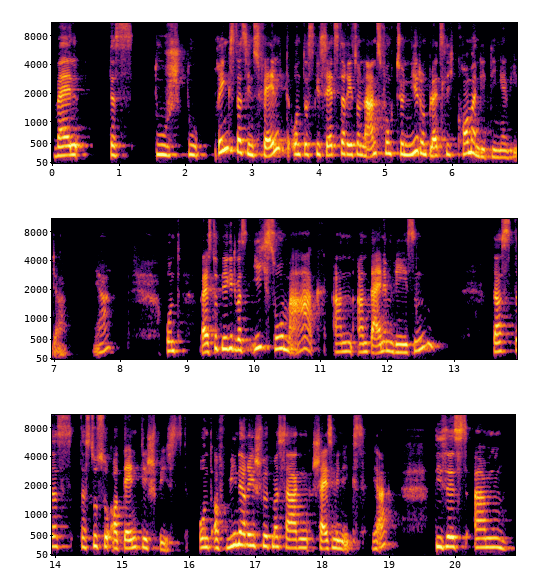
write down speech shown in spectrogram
weil das, du, du bringst das ins Feld und das Gesetz der Resonanz funktioniert und plötzlich kommen die Dinge wieder. Ja? Und weißt du, Birgit, was ich so mag an, an deinem Wesen, dass, dass, dass du so authentisch bist. Und auf Wienerisch würde man sagen, scheiß mir nix, ja. Dieses, ähm,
